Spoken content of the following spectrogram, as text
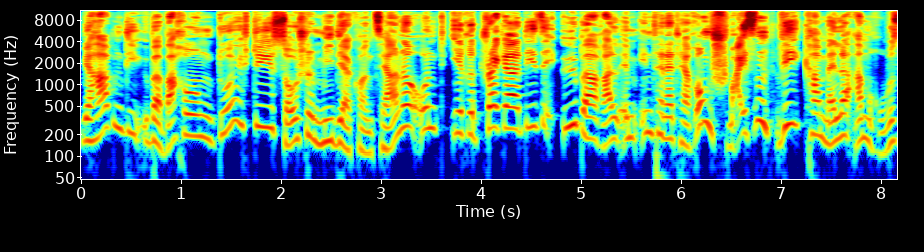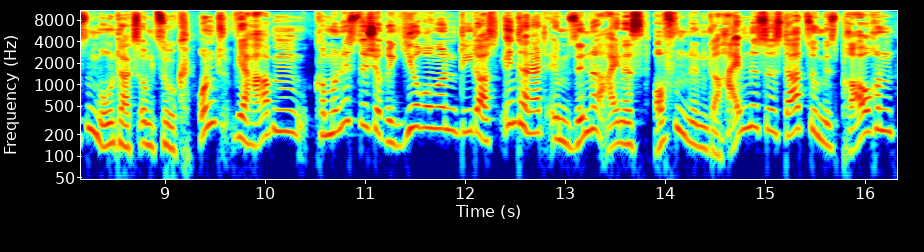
wir haben die Überwachung durch die Social Media Konzerne und ihre Tracker, die sie überall im Internet herumschmeißen, wie Kamelle am Rosenmontagsumzug. Und wir haben kommunistische Regierungen, die das Internet im Sinne eines offenen Geheimnisses dazu missbrauchen,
